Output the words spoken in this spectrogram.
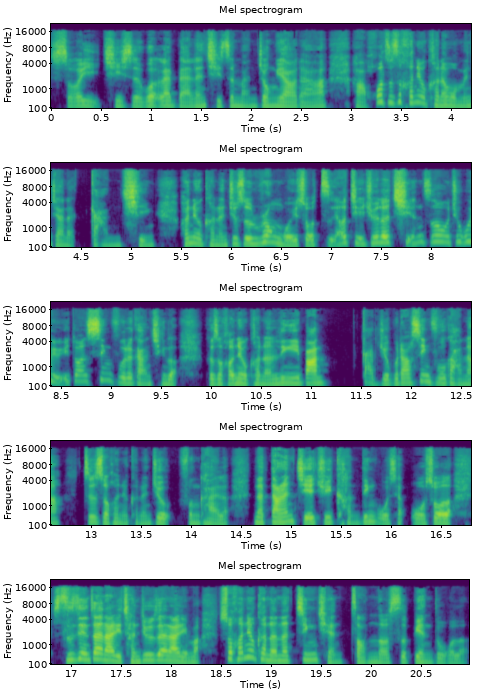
所以其实 work-life balance 其实蛮重要的啊。好，或者是很有可能我们讲的感情，很有可能就是认为说，只要解决了钱之后，就会有一段幸福的感情了。可是很有可能另一半。感觉不到幸福感呢，这时候很有可能就分开了。那当然，结局肯定我想我说了，时间在哪里，成就在哪里嘛。说很有可能呢，金钱真的是变多了，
